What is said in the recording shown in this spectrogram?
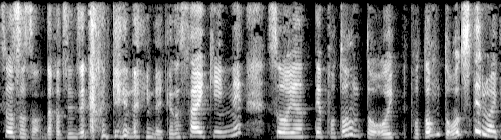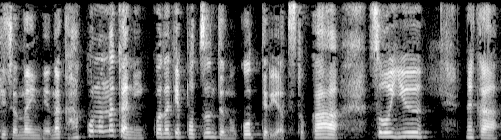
そうそうそう。だから全然関係ないんだけど、最近ね、そうやってポトンと置い、ポトンと落ちてるわけじゃないんだよ。なんか箱の中に一個だけポツンって残ってるやつとか、そういう、なんか、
